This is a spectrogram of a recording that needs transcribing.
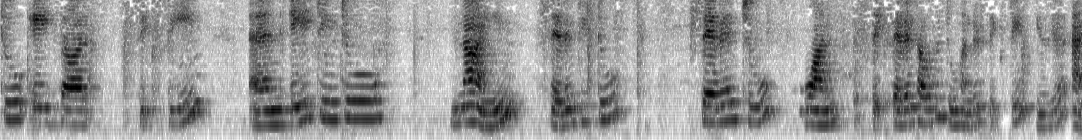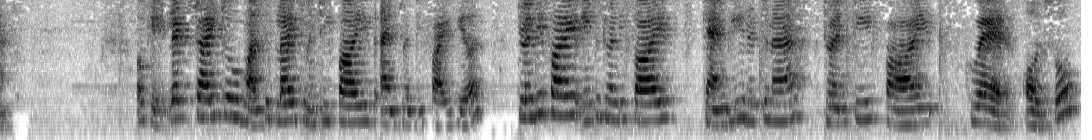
2 8s are 16 and 8 into 9 72 7 2 1 6 7216 is your answer. Okay, let's try to multiply 25 and 25 here. 25 into 25 can be written as 25 square also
